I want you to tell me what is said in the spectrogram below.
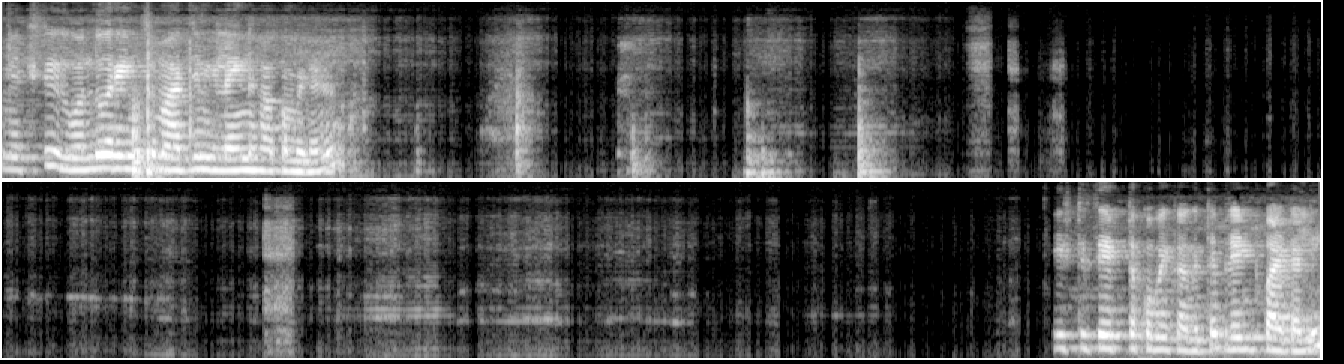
ನೆಕ್ಸ್ಟ್ ಇದು ಒಂದೂವರೆ ಇಂಚು ಮಾರ್ಜಿನ್ಗೆ ಲೈನ್ ಹಾಕೊಂಡ್ಬಿಡೋಣ ಇಷ್ಟು ಸೇಫ್ ತಗೋಬೇಕಾಗುತ್ತೆ ಫ್ರಂಟ್ ಪಾರ್ಟಲ್ಲಿ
